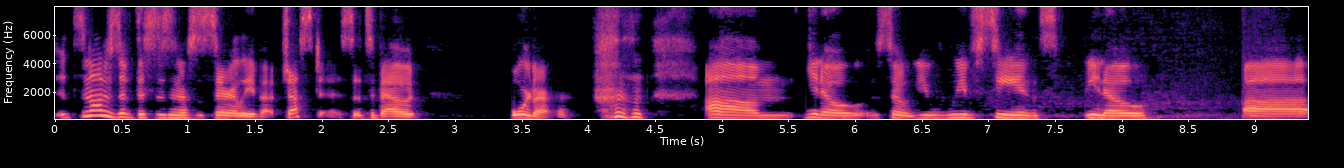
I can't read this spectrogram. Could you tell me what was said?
It's not as if this is necessarily about justice. It's about order. um, you know, so you we've seen you know Uh,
